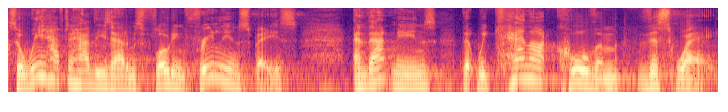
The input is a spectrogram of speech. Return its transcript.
So we have to have these atoms floating freely in space and that means that we cannot cool them this way.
